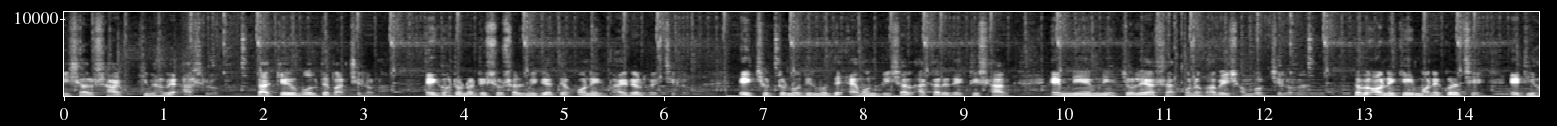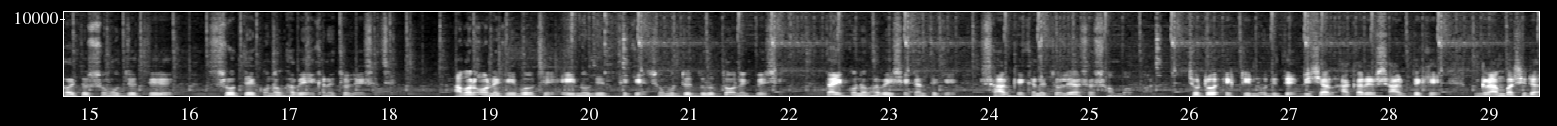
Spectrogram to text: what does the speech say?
বিশাল শার্ক কীভাবে আসলো, তা কেউ বলতে পারছিল না। এই ঘটনাটি সোশ্যাল মিডিয়াতে অনেক ভাইরাল হয়েছিল। এই ছোট্ট নদীর মধ্যে এমন বিশাল আকারের একটি শার্ক এমনি এমনি চলে আসা কোনোভাবেই সম্ভব ছিল না। তবে অনেকেই মনে করেছে, এটি হয়তো সমুদ্রের তীরে স্রোতে কোনোভাবে এখানে চলে এসেছে। আবার অনেকেই বলছে, এই নদীর থেকে সমুদ্রের দূরত্ব অনেক বেশি। তাই কোনোভাবেই সেখান থেকে শার্ক এখানে চলে আসা সম্ভব নয়। ছোট একটি নদীতে বিশাল আকারের শার্ক দেখে গ্রামবাসীরা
